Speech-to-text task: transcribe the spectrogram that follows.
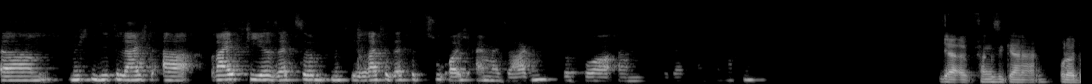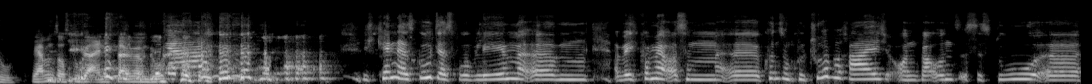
Ähm, möchten Sie vielleicht äh, drei, vier Sätze, möchten wir drei, vier Sätze zu euch einmal sagen, bevor ähm, wir das weitermachen? Ja, fangen Sie gerne an. Oder du. Wir haben uns aus Du geeinigt, bleiben wir im Du. Ja. Ich kenne das gut, das Problem. Ähm, aber ich komme ja aus dem äh, Kunst- und Kulturbereich und bei uns ist es Du äh,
